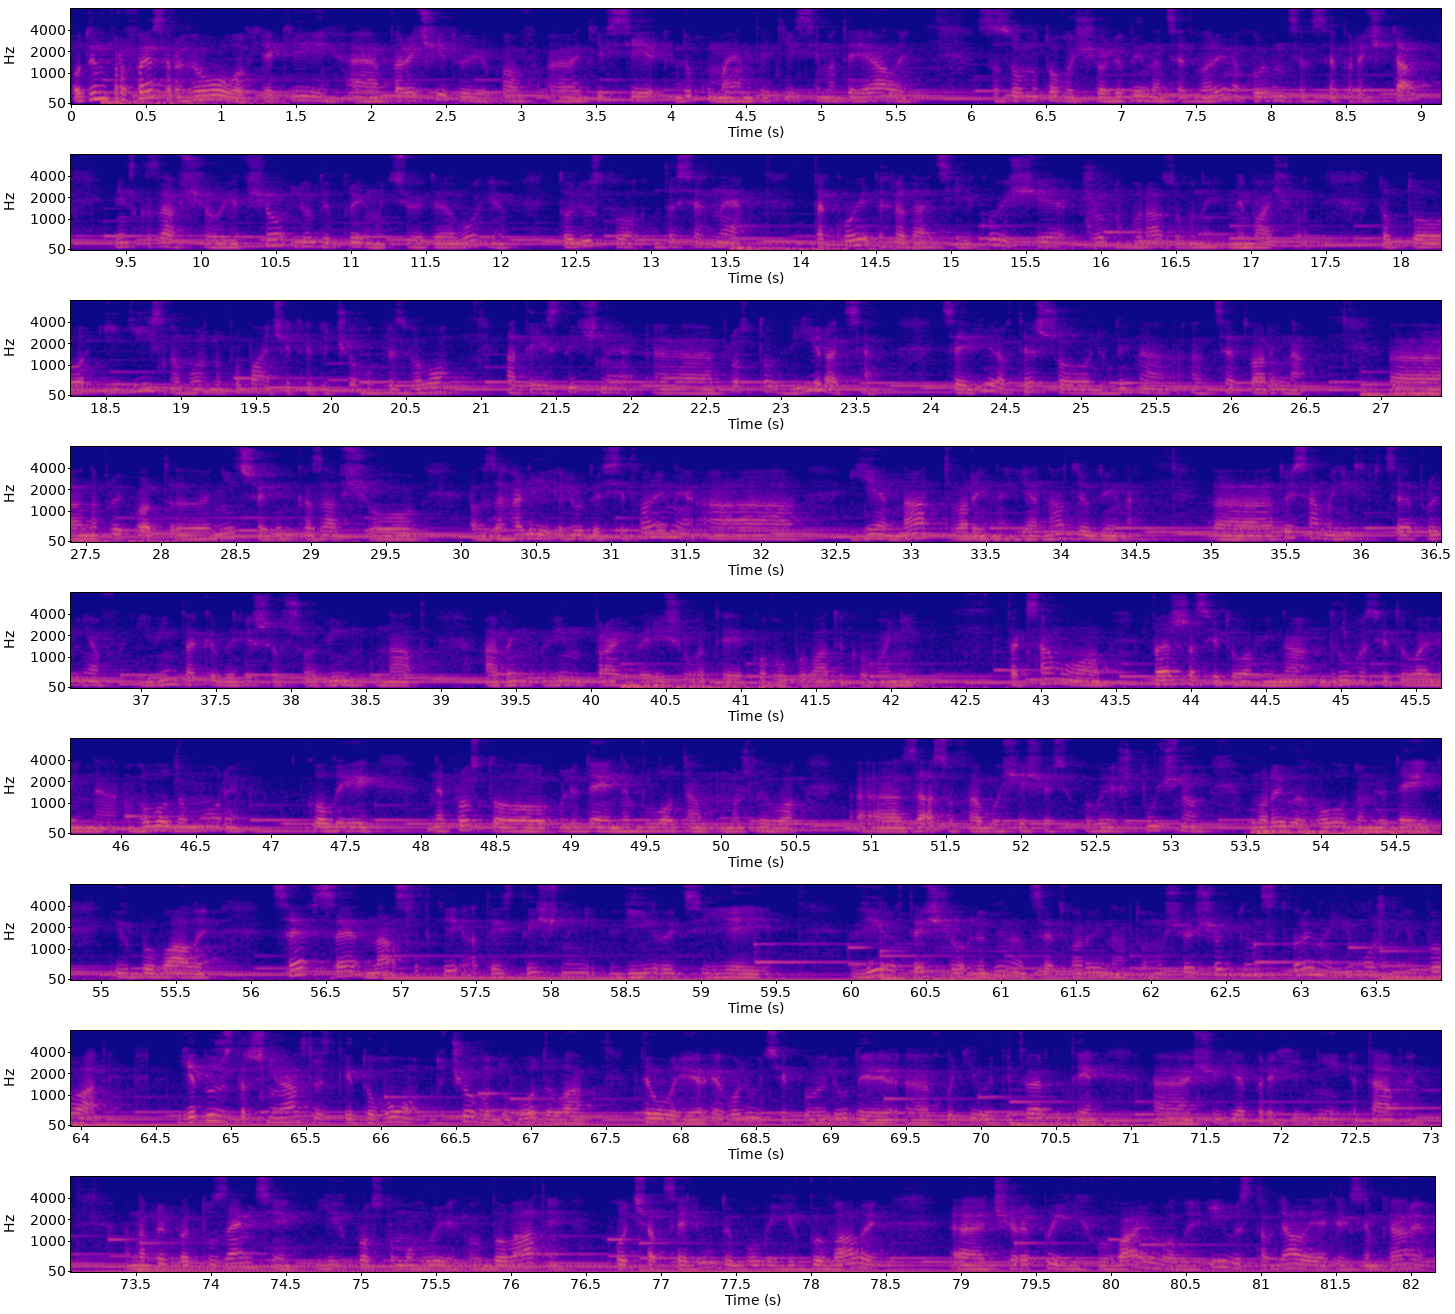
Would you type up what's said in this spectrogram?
Один професор, геолог, який е, перечитував е, ті всі документи, ті всі матеріали стосовно того, що людина це тварина, коли він це все перечитав, він сказав, що якщо люди приймуть цю ідеологію, то людство досягне такої деградації, якої ще жодного разу вони не бачили. Тобто, і дійсно можна побачити, до чого призвело атеїстичне е, просто віра ця. Це віра в те, що людина це тварина. Е, Наприклад, е, Ніцше він казав, що взагалі люди всі тварини, а є надтварина, є надлюдина. Е, Той самий Гітлер це прийняв, і він так і вирішив, що він над, а він, він праві вирішувати, кого вбивати, кого ні. Так само Перша світова війна, Друга світова війна, голодомори, коли не просто у людей не було там, можливо, е, засуха або ще щось, коли штучно морили голодом людей і вбивали. Це все наслідки атеїстичної віри цієї. Віри в те, що людина це тварина, тому що якщо людина це тварина, її можна і вбивати. Є дуже страшні наслідки того, до чого доводила теорія еволюції, коли люди е, хотіли підтвердити, е, що є перехідні етапи. Наприклад, туземці їх просто могли вбивати, хоча це люди були, їх вбивали, е, черепи їх виварювали і виставляли як екземпляри,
